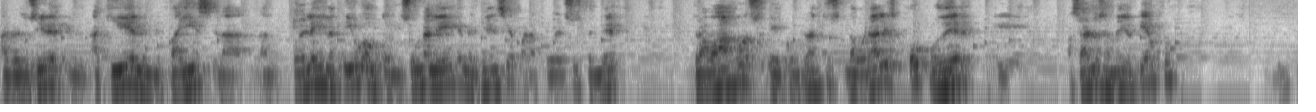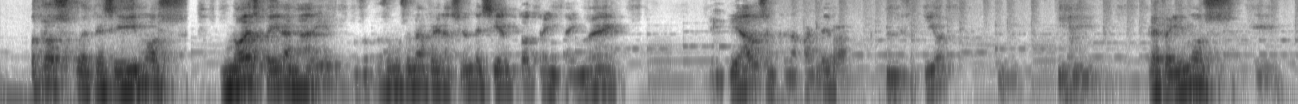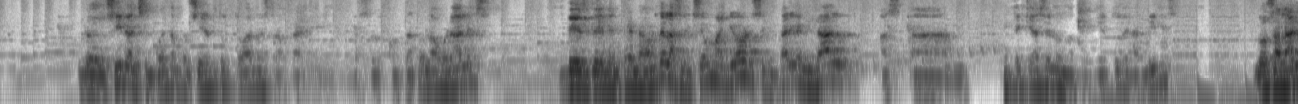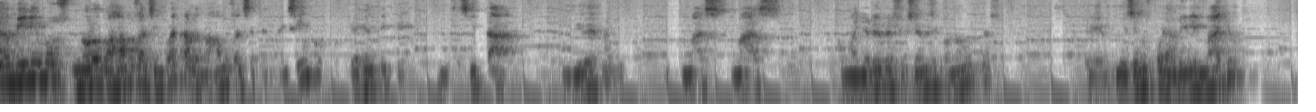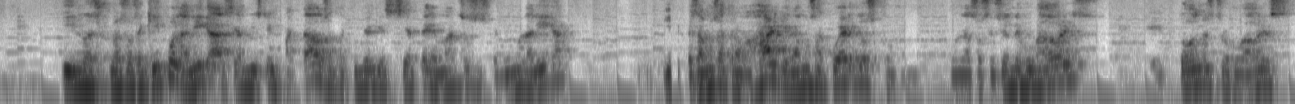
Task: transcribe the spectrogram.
a reducir, aquí el país, el Poder Legislativo autorizó una ley de emergencia para poder suspender trabajos, eh, contratos laborales o poder eh, pasarlos a medio tiempo. Nosotros pues decidimos no despedir a nadie. Nosotros somos una federación de 139 empleados entre la parte administrativa y preferimos eh, reducir al 50% todos eh, nuestros contratos laborales, desde el entrenador de la selección mayor, secretario general, hasta gente que hace los mantenimientos de jardines. Los salarios mínimos no los bajamos al 50, los bajamos al 75, porque hay gente que necesita y vive más, más, con mayores restricciones económicas. Eh, lo hicimos por abril y mayo. Y nuestros equipos, la liga, se han visto impactados. A partir del 17 de marzo suspendimos la liga y empezamos a trabajar, llegamos a acuerdos con, con la asociación de jugadores. Eh, todos nuestros jugadores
